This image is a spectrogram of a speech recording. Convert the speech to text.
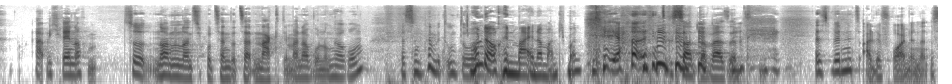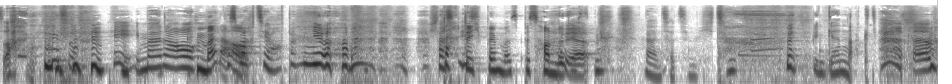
aber ich renne auch zu 99% der Zeit nackt in meiner Wohnung herum. Also nur mit Unterhosen. Und auch in meiner manchmal. Ja, interessanterweise. Es werden jetzt alle Freundinnen sagen. So, hey, in meiner auch. In meiner das auch. macht sie auch bei mir. Ich dachte, ich bin was Besonderes. Ja. Nein, das hat sie nicht. Ich bin gern nackt. Ähm,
